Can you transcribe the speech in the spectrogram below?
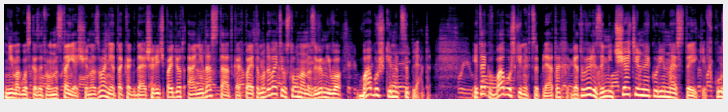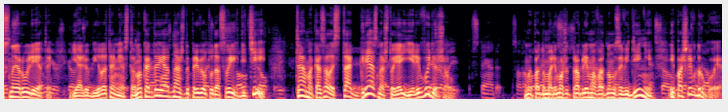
Не могу сказать вам настоящее название, так как дальше речь пойдет идет о недостатках, поэтому давайте условно назовем его «бабушкины цыплята». Итак, в «бабушкиных цыплятах» готовили замечательные куриные стейки, вкусные рулеты. Я любил это место, но когда я однажды привел туда своих детей, там оказалось так грязно, что я еле выдержал. Мы подумали, может, проблема в одном заведении, и пошли в другое.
